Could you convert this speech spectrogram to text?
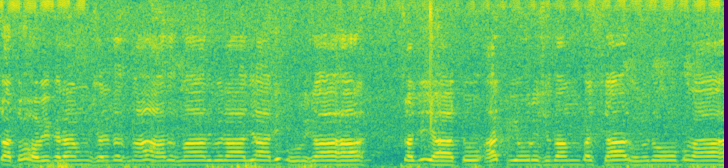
ततो विकलं शरदस्मादस्माद्विराजादिपुरुषाः सजियातु अत्योरुषदं पश्चादुमितो पुराः।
